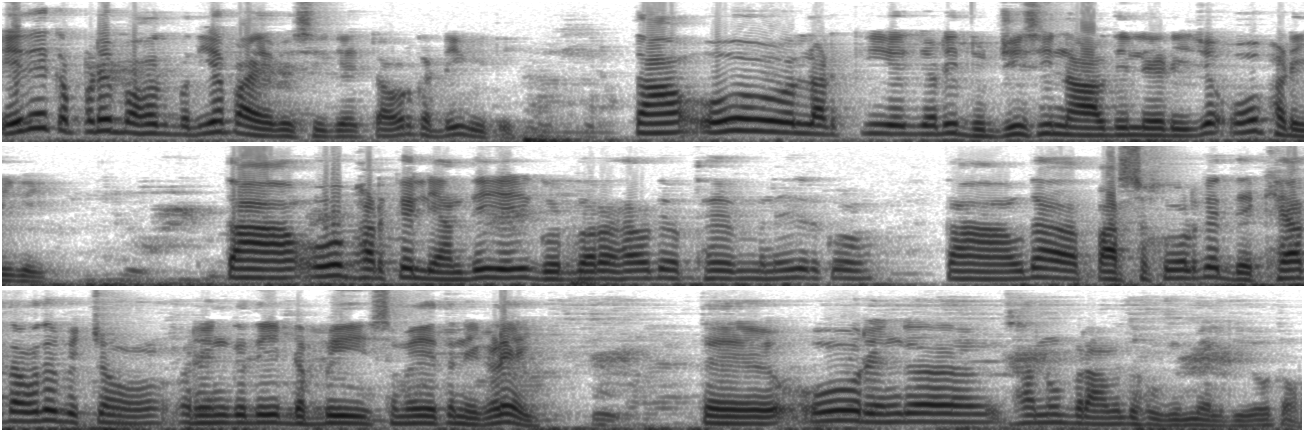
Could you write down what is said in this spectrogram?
ਇਹਦੇ ਕੱਪੜੇ ਬਹੁਤ ਵਧੀਆ ਪਾਏ ਹੋਏ ਸੀਗੇ, ਟੌਰ ਕੱਢੀ ਵੀ ਸੀ। ਤਾਂ ਉਹ ਲੜਕੀ ਜਿਹੜੀ ਦੂਜੀ ਸੀ ਨਾਲ ਦੀ ਲੇਡੀ ਲੇਡੀਜ਼ ਉਹ ਫੜੀ ਗਈ। ਤਾਂ ਉਹ ਫੜ ਕੇ ਲਿਆਂਦੀ ਗੁਰਦੁਆਰਾ ਸਾਹਿਬ ਦੇ ਉੱਥੇ ਮੈਨੇਜਰ ਕੋਲ। ਤਾਂ ਉਹਦਾ ਪਰਸ ਖੋਲ ਕੇ ਦੇਖਿਆ ਤਾਂ ਉਹਦੇ ਵਿੱਚੋਂ ਰਿੰਗ ਦੀ ਡੱਬੀ ਸਮੇਤ ਨਿਕਲਿਆ ਹੀ। ਤੇ ਉਹ ਰਿੰਗ ਸਾਨੂੰ ਬਰਾਮਦ ਹੋ ਗਈ, ਮਿਲ ਗਈ ਉਹ ਤੋਂ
